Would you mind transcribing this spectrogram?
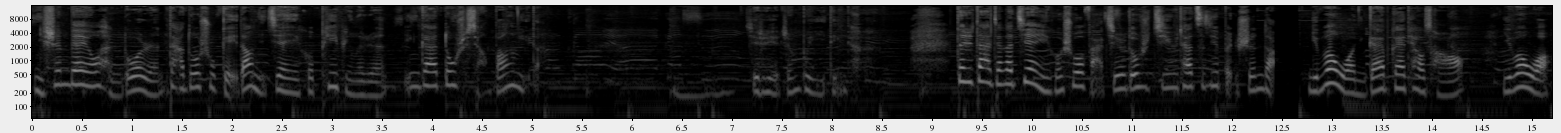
你身边有很多人，大多数给到你建议和批评的人，应该都是想帮你的。嗯，其实也真不一定。但是大家的建议和说法其实都是基于他自己本身的。你问我你该不该跳槽？你问我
